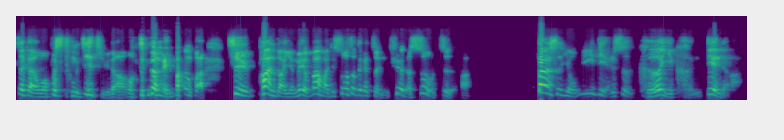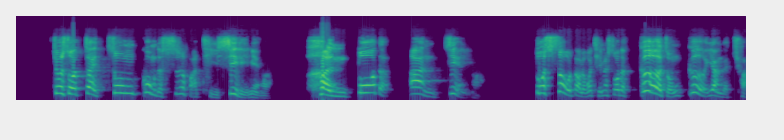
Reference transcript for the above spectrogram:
这个我不是统计局的啊，我真的没办法去判断，也没有办法去说出这个准确的数字啊。但是有一点是可以肯定的啊，就是说在中共的司法体系里面啊，很多的案件啊，都受到了我前面说的各种各样的权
